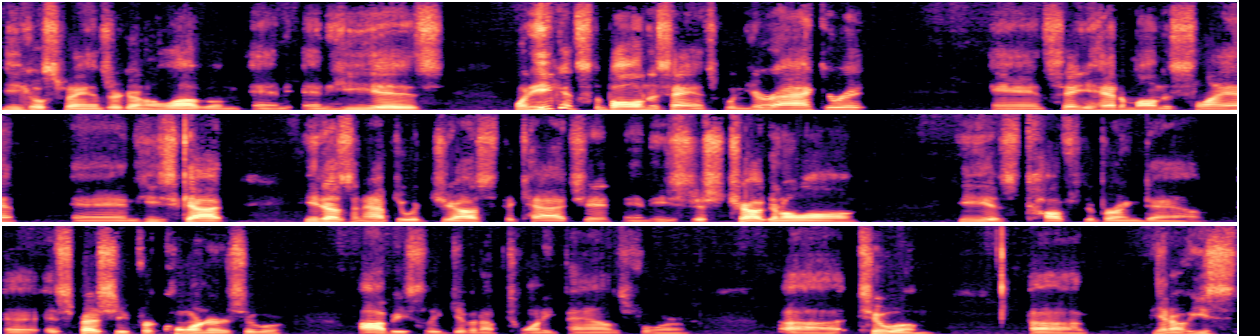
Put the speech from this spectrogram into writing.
Eagles fans are going to love him, and and he is when he gets the ball in his hands. When you're accurate, and say you hit him on the slant, and he's got he doesn't have to adjust to catch it, and he's just chugging along. He is tough to bring down, uh, especially for corners who are obviously giving up 20 pounds for him uh, to him uh, you know, he's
